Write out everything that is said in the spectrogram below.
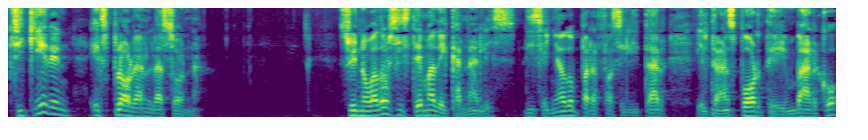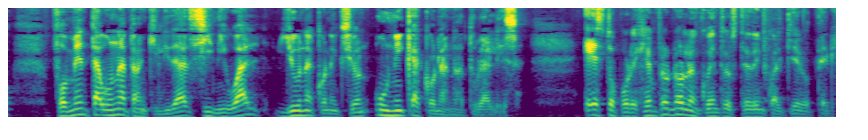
si quieren, exploran la zona. Su innovador sistema de canales, diseñado para facilitar el transporte en barco, fomenta una tranquilidad sin igual y una conexión única con la naturaleza. Esto, por ejemplo, no lo encuentra usted en cualquier hotel.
